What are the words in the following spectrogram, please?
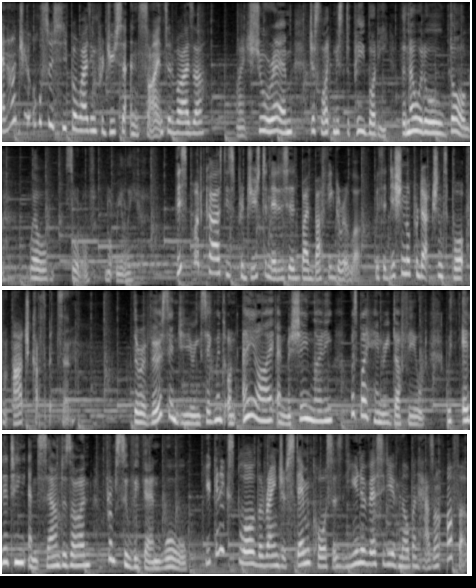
And aren't you also supervising producer and science advisor? I sure am, just like Mr. Peabody, the know it all dog. Well, sort of, not really. This podcast is produced and edited by Buffy Gorrilla, with additional production support from Arch Cuthbertson. The reverse engineering segment on AI and machine learning was by Henry Duffield, with editing and sound design from Sylvie Van Wall. You can explore the range of STEM courses the University of Melbourne has on offer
